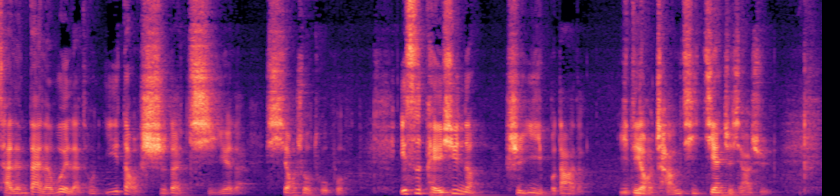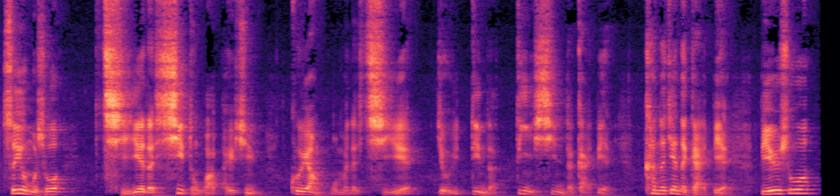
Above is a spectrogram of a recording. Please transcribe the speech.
才能带来未来从一到十的企业的销售突破。一次培训呢是意义不大的，一定要长期坚持下去。所以我们说，企业的系统化培训会让我们的企业有一定的定性的改变，看得见的改变。比如说，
